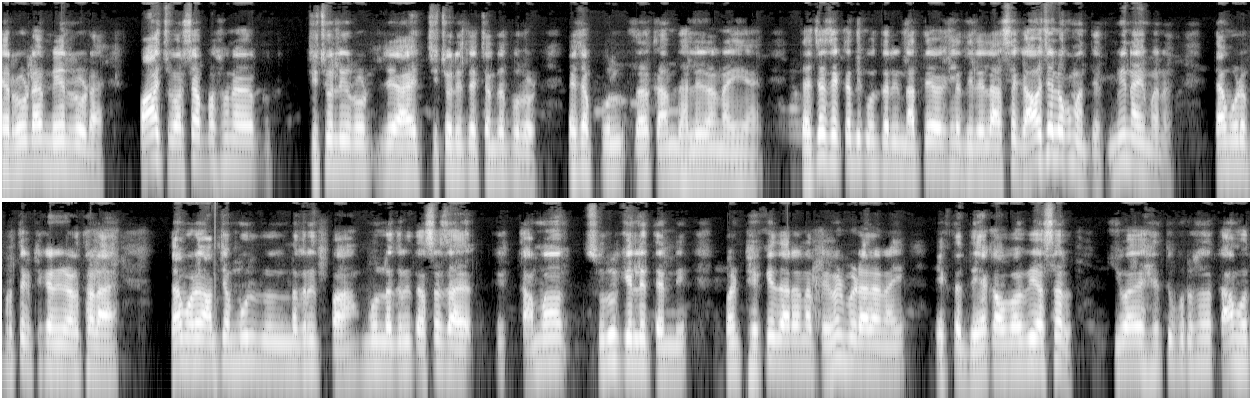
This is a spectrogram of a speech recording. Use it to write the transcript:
हे रोड आहे मेन रोड आहे. पाच वर्षापासून चिचोली रोड जे आहे चिचोली ते चंद्रपूर रोड याचा पुलचं काम झालेलं नाही आहे. त्याच्याच एखादी कोणतरी नातेवाईकला दिलेलं असं गावाचे लोक म्हणतात मी नाही म्हणत. त्यामुळे प्रत्येक ठिकाणी अडथळा आहे. त्यामुळे आमच्या मूल नगरीत पहा मूल नगरीत असंच आहे की कामं सुरू केले त्यांनी पण ठेकेदारांना पेमेंट मिळाला नाही. एक तर देयक अभावी असेल किंवा हेतुपुरुषाचं काम होत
